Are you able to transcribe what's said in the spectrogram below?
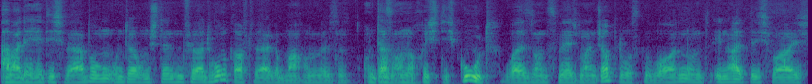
aber da hätte ich Werbung unter Umständen für Atomkraftwerke machen müssen. Und das auch noch richtig gut, weil sonst wäre ich meinen Job losgeworden. Und inhaltlich war ich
